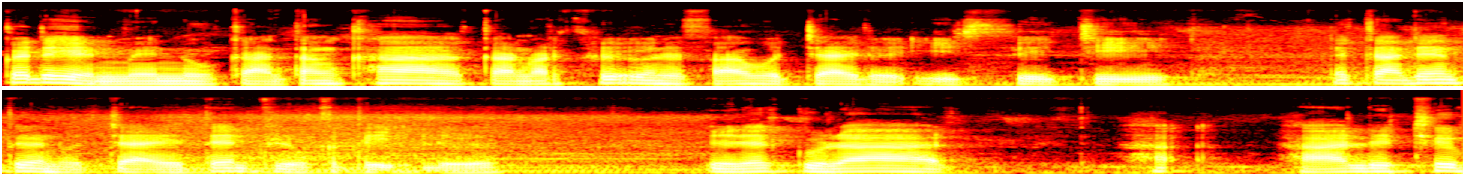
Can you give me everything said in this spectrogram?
ก็ได้เห็นเมนูการตั้งค่าการวัดคลื่นไฟฟ้าหัวใจหรือ ECG และการแจ้งเตือนหัวใจเต้นผิดปกติหรือ irregular heart rhythm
